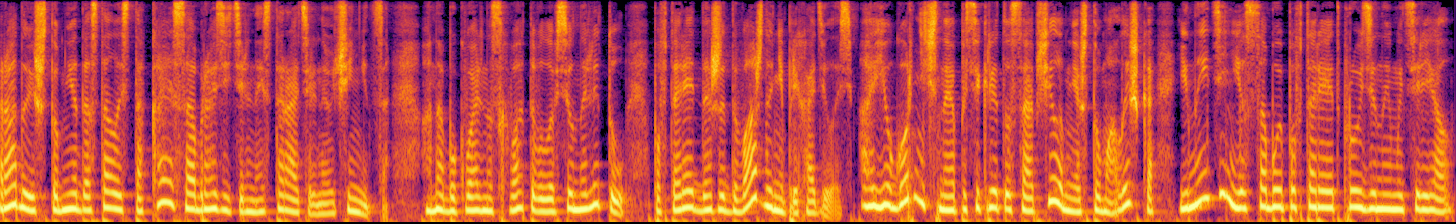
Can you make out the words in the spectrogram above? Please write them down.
радуясь, что мне досталась такая сообразительная и старательная ученица. Она буквально схватывала все на лету, повторять даже дважды не приходилось. А ее горничная по секрету сообщила мне, что малышка и наедине с собой повторяет пройденный материал.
